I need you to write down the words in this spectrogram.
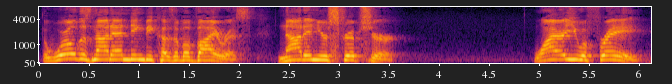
The world is not ending because of a virus, not in your scripture. Why are you afraid?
